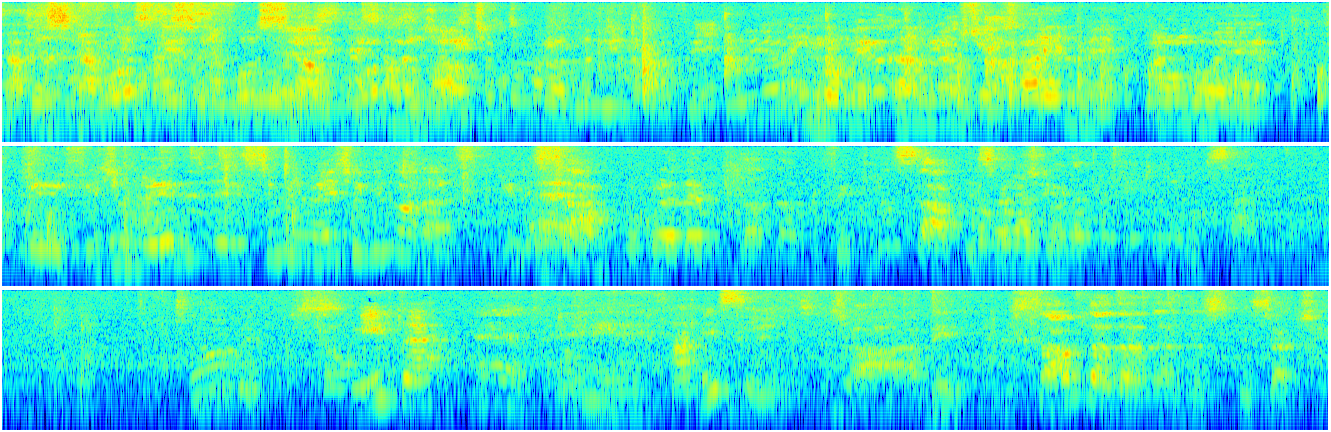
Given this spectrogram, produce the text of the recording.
Porque se fosse, se fosse algo contra a gente, a procuradoria da prefeitura ia envolver câmera, só ele mesmo. Como é benefício deles, eles simplesmente ignoraram. Eles sabem, a procuradoria da, da prefeitura sabe O procurador artigo. da prefeitura não sabe. O mito é? É, Sabe sim. Sabe, sabem da, da, da, desse, artigo.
